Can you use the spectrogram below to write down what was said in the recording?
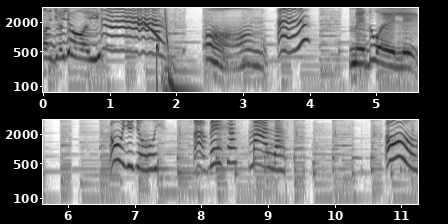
¡Ay, ay, ay! ¡Ah! Ah, ¿Ah? ¡Me duele! ¡Uy, uy, uy! ¡Abejas malas! ¡Oh!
